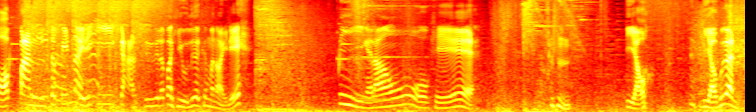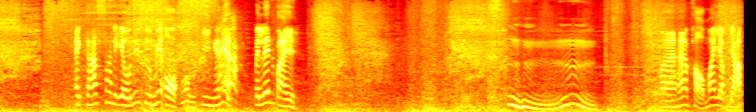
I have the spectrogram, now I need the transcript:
ขอปั่นสปินหน่อยดิอีกาซื้อแล้วก็ฮิวเลือดขึ้นมาหน่อยดินี่ไงเราโอเค เดี๋ยว เดี๋ยวเพื่อน ไอ้การ์ดซาริเอลนี่คือไม่ออกของจริงนะเนี่ย ไปเล่นไปมาฮะเผาไหม้ยับยับ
